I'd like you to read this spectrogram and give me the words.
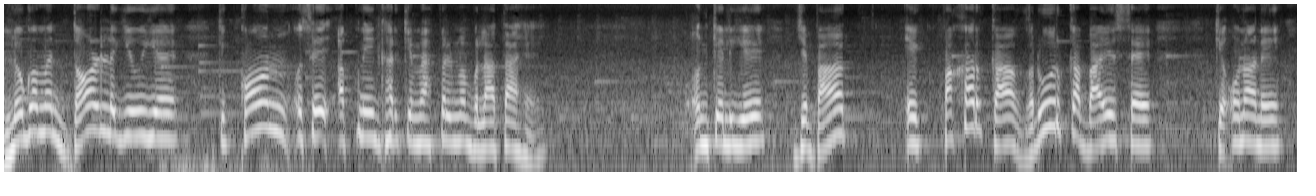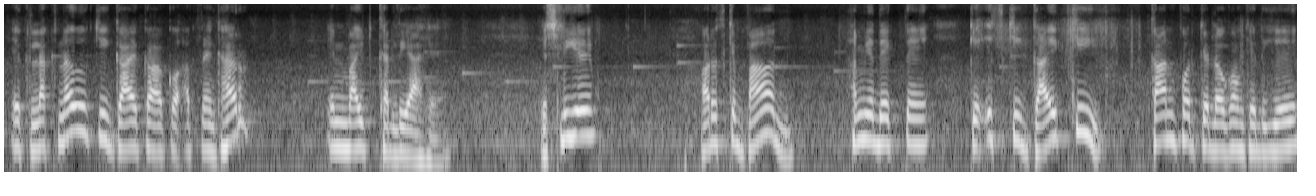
लोगों में दौड़ लगी हुई है कि कौन उसे अपने घर की महफिल में बुलाता है। उनके लिए ये बात एक फ़ख्र का गरूर का बायस है कि उन्होंने एक लखनऊ की गायिका को अपने घर इनवाइट कर लिया है। इसलिए और उसके बाद हम ये देखते हैं कि इसकी गायकी कानपुर के लोगों के लिए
